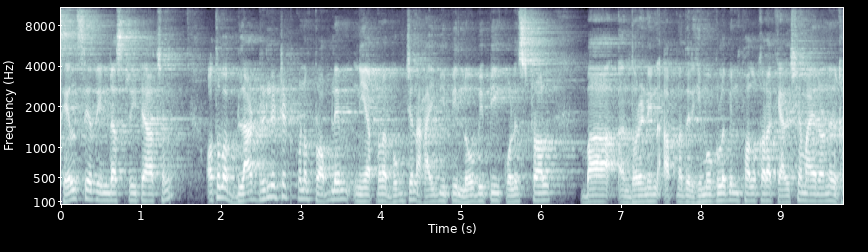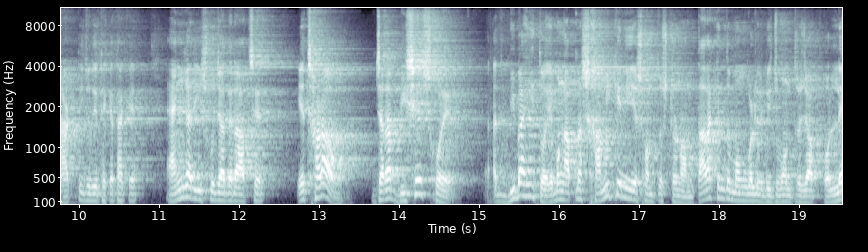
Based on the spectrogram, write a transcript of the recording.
সেলসের ইন্ডাস্ট্রিতে আছেন অথবা ব্লাড রিলেটেড কোনো প্রবলেম নিয়ে আপনারা ভুগছেন, high BP, low BP, cholesterol বা ধরে নিন আপনাদের হিমোগ্লোবিন ফল করা, ক্যালসিয়াম আয়রনের ঘাটতি যদি থেকে থাকে, অ্যাঙ্গার ইস্যু যাদের আছে, এছাড়াও যারা বিশেষ করে বিবাহিত এবং আপনার স্বামীকে নিয়ে সন্তুষ্ট নন, তারা কিন্তু মঙ্গলের বীজমন্ত্র জপ করলে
